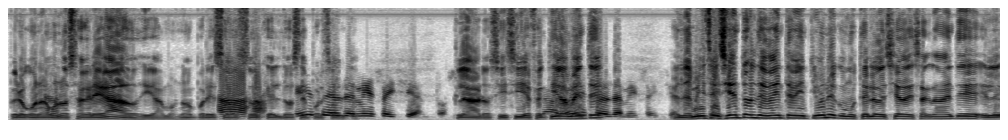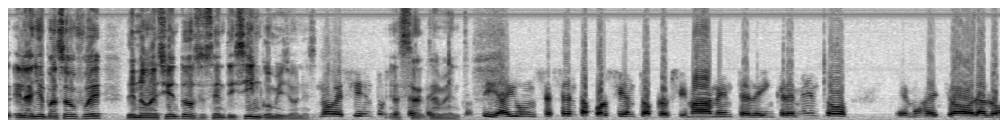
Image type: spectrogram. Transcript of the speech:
pero con algunos agregados, digamos, ¿no? Por eso Ajá, surge el 12%. Ese es el de 1600. Claro, sí, sí, efectivamente. Claro, es el de 1600. El de 1600, el de 2021, y como usted lo decía exactamente, el, el año pasado fue de 965 millones. 965. Exactamente. Sí, hay un 60% aproximadamente de incremento. Hemos hecho ahora los,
